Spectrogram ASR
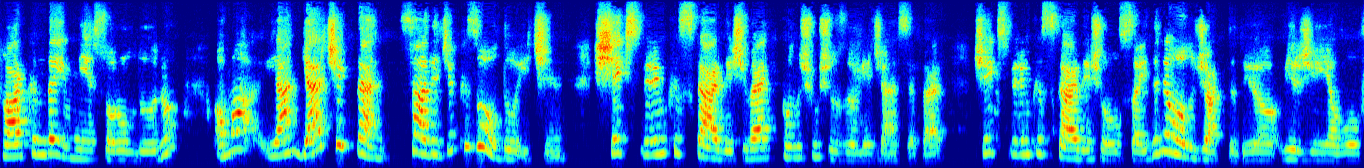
farkındayım niye sorulduğunu. Ama yani gerçekten sadece kız olduğu için Shakespeare'in kız kardeşi belki konuşmuşuzdur geçen sefer. Shakespeare'in kız kardeşi olsaydı ne olacaktı diyor Virginia Woolf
